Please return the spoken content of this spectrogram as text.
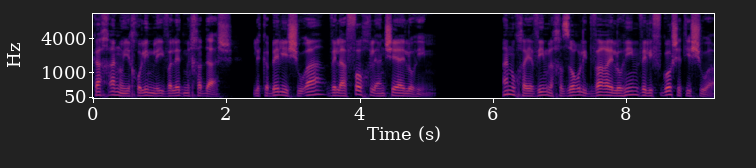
כך אנו יכולים להיוולד מחדש, לקבל ישועה ולהפוך לאנשי האלוהים. אנו חייבים לחזור לדבר האלוהים ולפגוש את ישוע.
